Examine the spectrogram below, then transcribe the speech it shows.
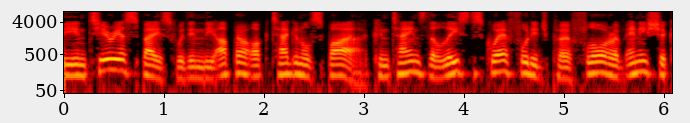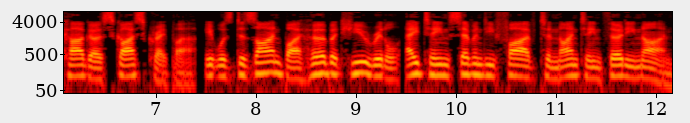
The interior space within the upper octagonal spire contains the least square footage per floor of any Chicago skyscraper. It was designed by Herbert Hugh Riddle (1875–1939),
